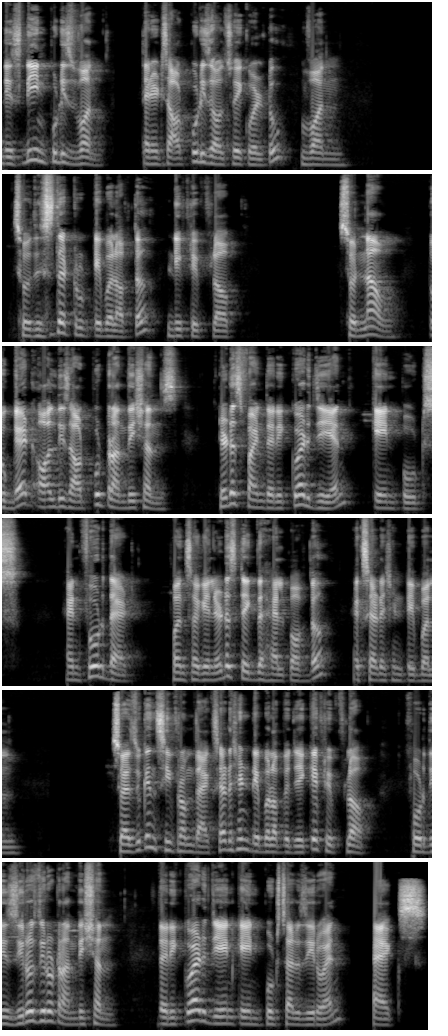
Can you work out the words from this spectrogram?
this d input is 1, then its output is also equal to 1. So this is the truth table of the D flip-flop. So now, to get all these output transitions, let us find the required J and K inputs. And for that, once again let us take the help of the excitation table. So as you can see from the excitation table of the JK flip-flop, for the 0 0 transition, the required J and K inputs are 0 and X.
